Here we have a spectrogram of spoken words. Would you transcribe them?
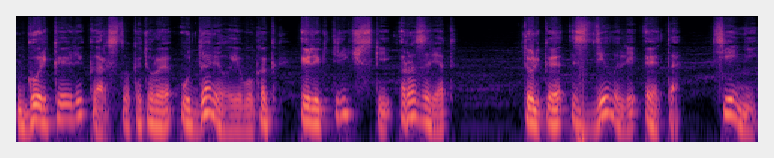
горькое лекарство, которое ударило его, как электрический разряд. Только сделали это тени.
